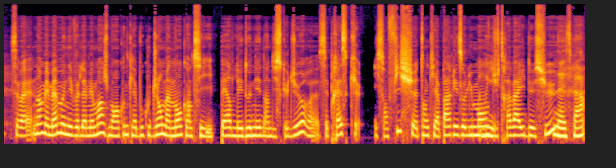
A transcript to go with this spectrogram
c'est vrai. Non, mais même au niveau de la mémoire, je me rends compte qu'il y a beaucoup de gens maintenant, quand ils perdent les données d'un disque dur, c'est presque, ils s'en fichent tant qu'il n'y a pas résolument Oui. du travail dessus. N'est-ce pas?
